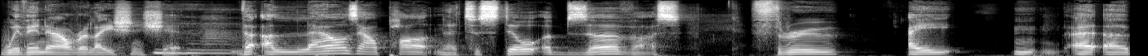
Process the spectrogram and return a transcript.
within our relationship Mm-hmm. that allows our partner to still observe us through a, a, a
